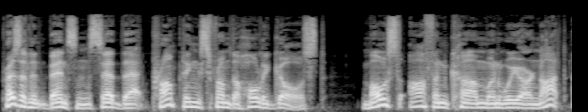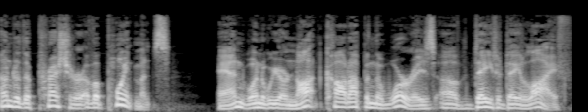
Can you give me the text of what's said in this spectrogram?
President Benson said that promptings from the Holy Ghost most often come when we are not under the pressure of appointments and when we are not caught up in the worries of day to day life.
